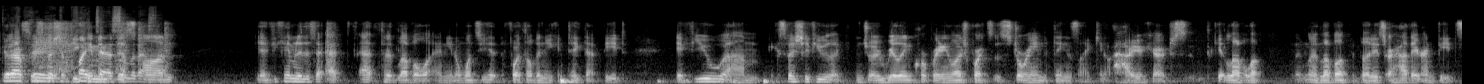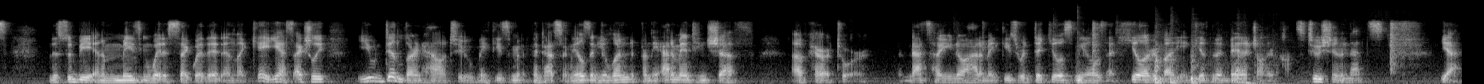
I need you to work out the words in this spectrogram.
Good Yeah, opportunity especially if you came into this on. stuff. Yeah, if you came into this at, at third level, and you know once you hit the fourth level, and you can take that feat. If you, um, especially if you like enjoy really incorporating large parts of the story into things like you know how your characters get level up, learn level up abilities, or how they earn feats, this would be an amazing way to segue it. And like, hey, yes, actually, you did learn how to make these fantastic meals, and you learned it from the adamantine chef of Kara-Tur. And that's how you know how to make these ridiculous meals that heal everybody and give them advantage on their constitution. And that's, yeah,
